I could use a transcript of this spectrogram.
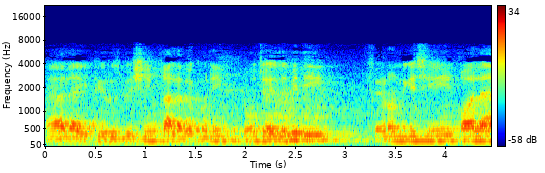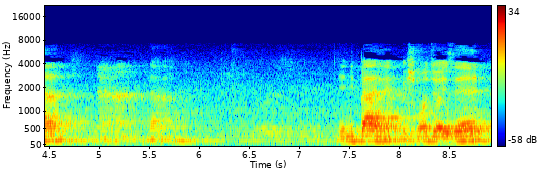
بله اگه پیروز بشیم غلبه کنیم. به ما جایزه میدی فرعون میگه چی؟ قال نه. نه. یعنی بله به شما جایزه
